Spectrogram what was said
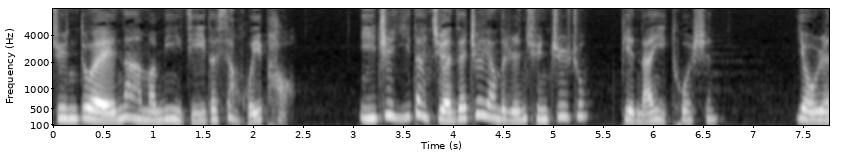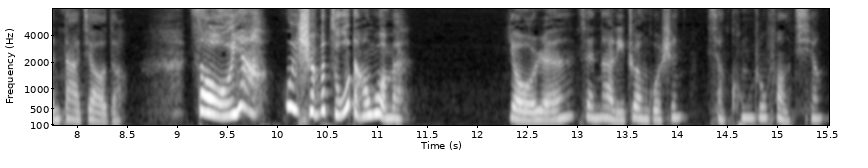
军队那么密集地向回跑，以致一旦卷在这样的人群之中，便难以脱身。有人大叫道：“走呀！为什么阻挡我们？”有人在那里转过身，向空中放枪。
